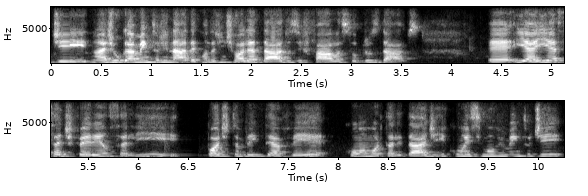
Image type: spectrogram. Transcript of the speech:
de não é julgamento de nada, é quando a gente olha dados e fala sobre os dados. É, e aí, essa diferença ali pode também ter a ver com a mortalidade e com esse movimento de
